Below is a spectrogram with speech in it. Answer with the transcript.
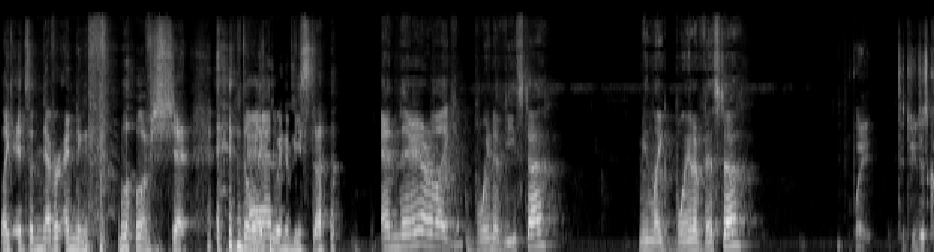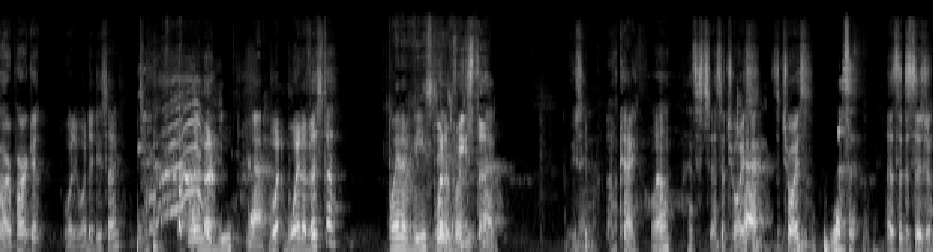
Like it's a never-ending flow of shit into Lake And- Buena Vista. And they are like Buena Vista. I mean like Buena Vista? Wait, did you just car park it? What, what did he say? Buena Vista. Bu- Buena Vista? Buena Vista Buena is what he Vista. said. You said, okay, well, that's that's a choice. Okay. That's a choice. Listen, That's a decision.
